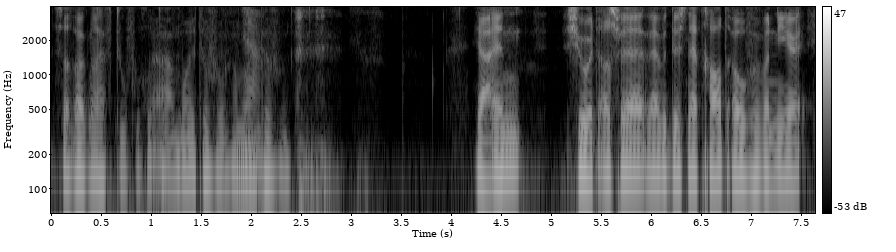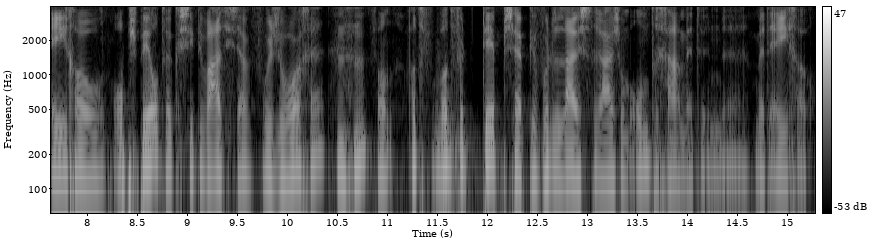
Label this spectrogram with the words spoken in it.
Dus dat wil ik nog even toevoegen. Ja, dit mooie toevoeging. Ja. Mooie toevoeging. Ja, en Sjoerd, als we, we hebben het dus net gehad over wanneer ego opspeelt, welke situaties daarvoor zorgen. Mhm. Van, wat, wat voor tips heb je voor de luisteraars om om te gaan met hun eh, met ego?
